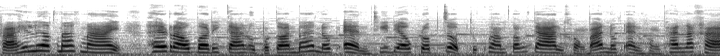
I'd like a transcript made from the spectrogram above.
ค้าให้เลือกมากมาย ให้เราบริการอุปกรณ์บ้านนกแอ่น ที่เดียวครบจบทุกความต้องการของบ้านนกแอ่นของท่านนะคะ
